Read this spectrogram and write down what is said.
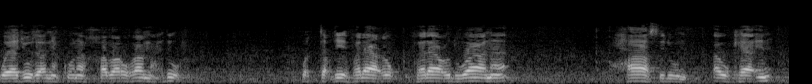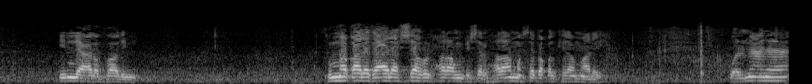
ويجوز أن يكون خبرها محذوف. والتقدير فلا فلا عدوان حاصل أو كائن إلا على الظالمين. ثم قال تعالى الشهر الحرام بشهر الحرام وسبق الكلام عليه. والمعنى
